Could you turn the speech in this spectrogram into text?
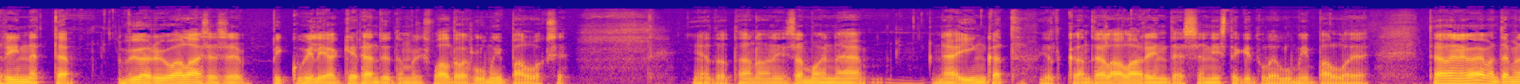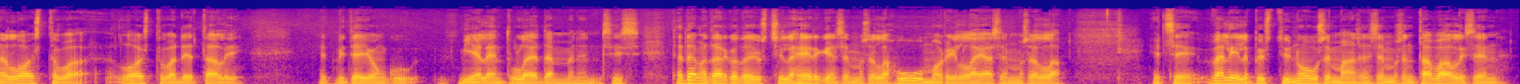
rinnettä vyöryy alas ja se pikkuhiljaa kerääntyy tämmöiseksi valtavaksi lumipalloksi. Ja tota, no, niin samoin nämä, nämä inkat, jotka on täällä alarinteessä, niistäkin tulee lumipalloja. Täällä on aivan tämmöinen loistava, loistava detalji, että miten jonkun mieleen tulee tämmöinen. Siis, tätä mä tarkoitan just sillä herken semmoisella huumorilla ja semmoisella, että se välillä pystyy nousemaan sen semmoisen tavallisen –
